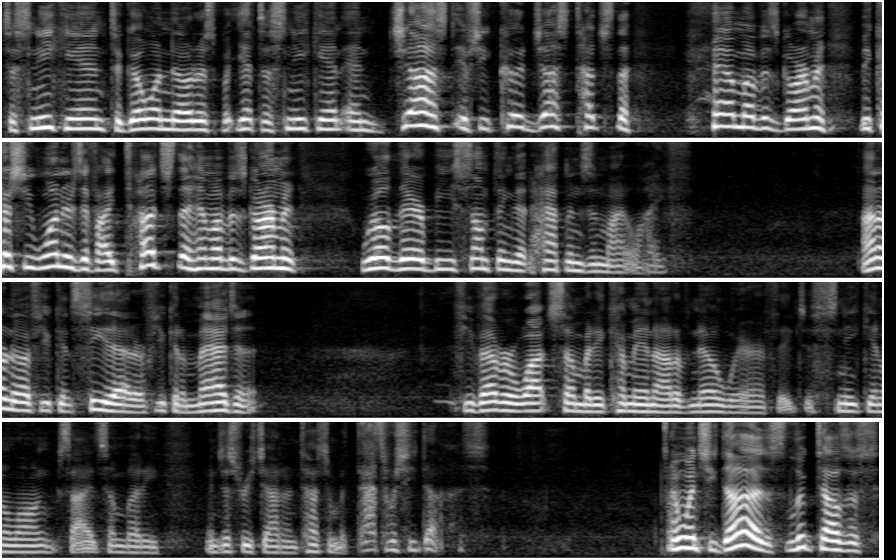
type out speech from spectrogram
To sneak in, to go unnoticed, but yet to sneak in and just, if she could, just touch the hem of his garment because she wonders if I touch the hem of his garment, will there be something that happens in my life? I don't know if you can see that or if you can imagine it. If you've ever watched somebody come in out of nowhere, if they just sneak in alongside somebody and just reach out and touch them, but that's what she does. And when she does, Luke tells us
